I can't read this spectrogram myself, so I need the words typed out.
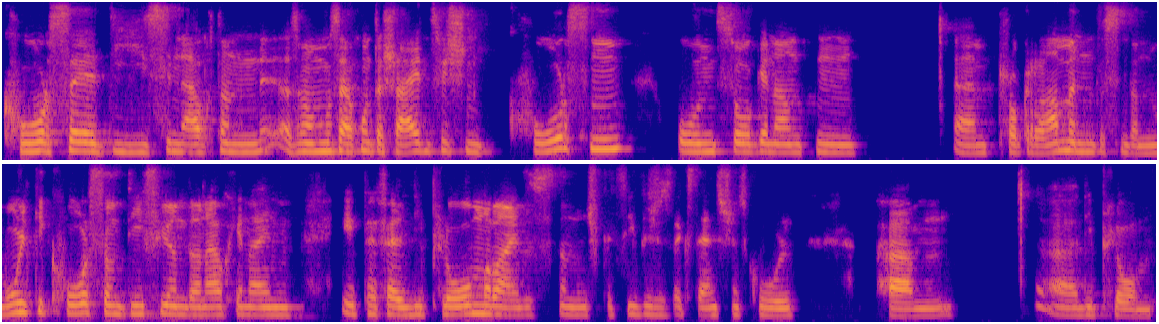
Kurse, die sind auch dann, also man muss auch unterscheiden zwischen Kursen und sogenannten ähm, Programmen, das sind dann Multikurse und die führen dann auch in ein EPFL-Diplom rein. Das ist dann ein spezifisches Extension School ähm, äh, Diplom.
